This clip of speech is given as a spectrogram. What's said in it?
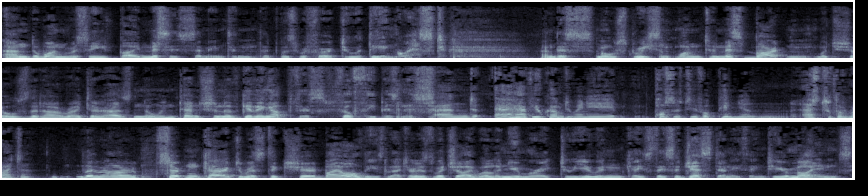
and the one received by Mrs. Symmington that was referred to at the inquest. And this most recent one to Miss Barton, which shows that our writer has no intention of giving up this filthy business. And have you come to any positive opinion as to the writer? There are certain characteristics shared by all these letters, which I will enumerate to you in case they suggest anything to your minds.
